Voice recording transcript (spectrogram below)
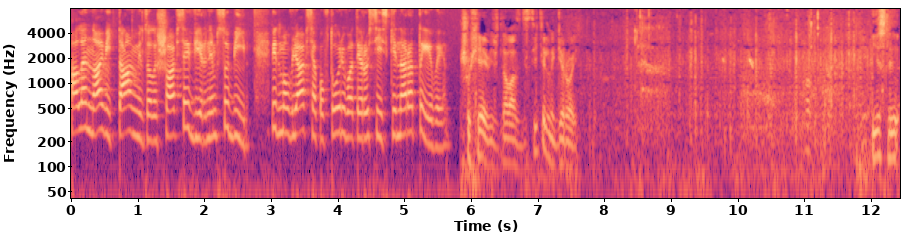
Але навіть там він залишався вірним собі, відмовлявся повторювати російські наративи. Шухевич для вас действительно герой? Если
